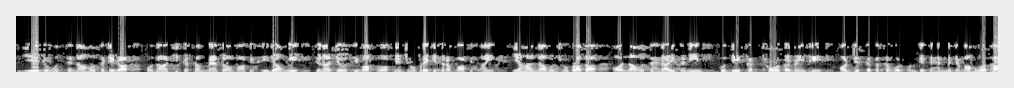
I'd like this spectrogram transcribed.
یہ تو مجھ سے نہ ہو سکے گا۔ خدا کی قسم، میں تو واپس ہی جاؤں گی۔ چنانچہ اسی وقت وہ اپنے جھوپڑے کی طرف واپس آئیں۔ یہاں نہ وہ جھوپڑا تھا اور نہ وہ صحرائی زمین کو دیکھ کر چھوڑ کر گئی تھی اور جس کا تصور ان کے ذہن میں جمع ہوا تھا،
